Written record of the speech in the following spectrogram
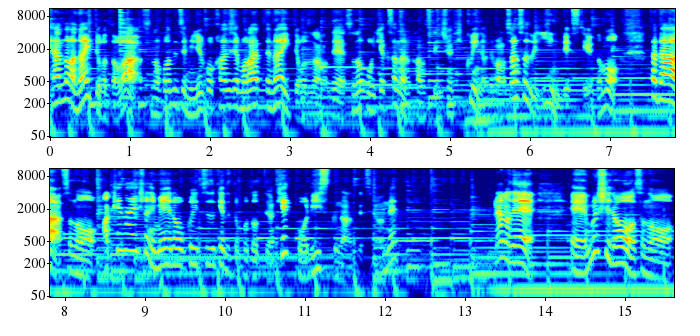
反応がないってことは、そのコンテンツに魅力を感じてもらってないってことなので、そのお客さんになる可能性が非常に低いので、まあ、それはそれでいいんですけれども、ただ、その、開けない人にメールを送り続けるってことっていうのは結構リスクなんですよね。なので、えー、むしろ、その、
